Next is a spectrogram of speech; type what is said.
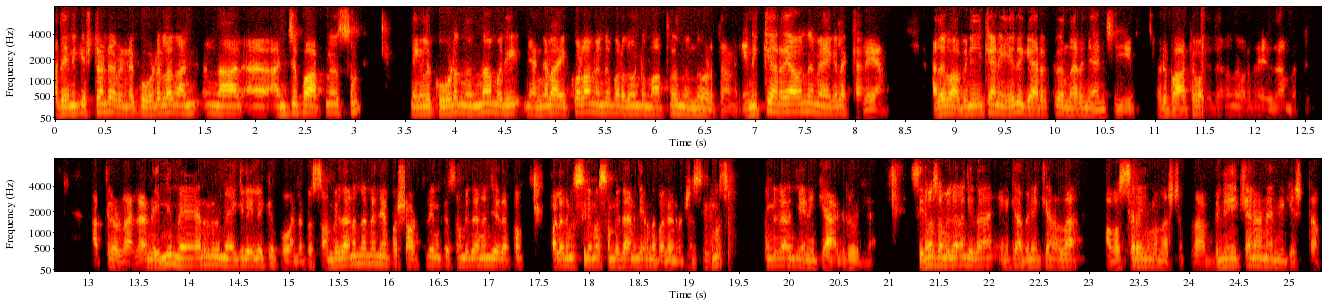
അത് എനിക്ക് ഇഷ്ടമുണ്ട്. പിന്നെ കൂടെയുള്ള അഞ്ച് പാർട്ട്നേഴ്സും നിങ്ങൾ കൂടെ നിന്നാൽ മതി ഞങ്ങൾ ആയിക്കോളാം എന്ന് പറഞ്ഞുകൊണ്ട് മാത്രം നിന്നു കൊടുത്താണ്. എനിക്കറിയാവുന്ന മേഖല കലയാണ്. അത് അഭിനയിക്കാൻ ഏത് ക്യാരക്ടർ എന്നാലും ഞാൻ ചെയ്യും. ഒരു പാട്ട് എഴുതണമെന്ന് പറഞ്ഞാൽ എഴുതാൻ പറ്റും. അത്രയുള്ളൂ. അല്ലാണ്ട് ഇനി വേറൊരു മേഖലയിലേക്ക് പോകാൻ. അപ്പൊ സംവിധാനം തന്നെ ഞാൻ ഇപ്പൊ ഷോർട്ട് ഫിലിം ഒക്കെ സംവിധാനം ചെയ്തപ്പോൾ പലരും സിനിമ സംവിധാനം ചെയ്യണമെന്ന് പലരും. പക്ഷെ സിനിമ സംവിധാനം ചെയ്യാൻ എനിക്ക് ആഗ്രഹമില്ല. സിനിമ സംവിധാനം ചെയ്താൽ എനിക്ക് അഭിനയിക്കാനുള്ള അവസരങ്ങൾ നഷ്ടപ്പെടും. അഭിനയിക്കാനാണ് എനിക്ക് ഇഷ്ടം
